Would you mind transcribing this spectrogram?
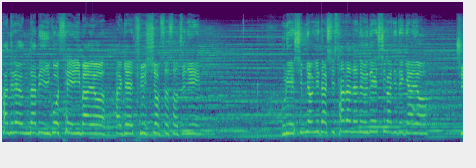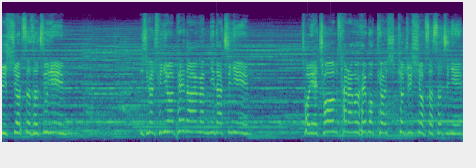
하늘의 응답이 이곳에 임하여 하게 주시옵소서 주님 우리의 심령이 다시 살아나는 은혜의 시간이 되게 하여 주시옵소서 주님. 이 시간 주님 앞에 나아갑니다 주님. 저의 처음 사랑을 회복시켜 주시옵소서 주님.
